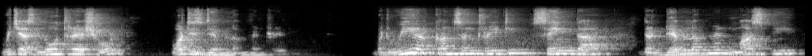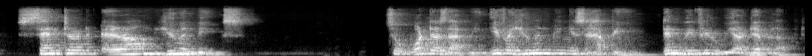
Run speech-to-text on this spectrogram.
which has no threshold. What is development really? But we are concentrating, saying that the development must be centered around human beings. So, what does that mean? If a human being is happy, then we feel we are developed.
